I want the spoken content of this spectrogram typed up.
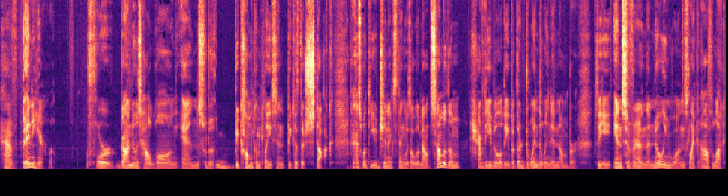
have been here for God knows how long and sort of become complacent because they're stuck. And that's what the eugenics thing was all about. Some of them have the ability, but they're dwindling in number. The Aen Saevherne, the knowing ones, like Avallac'h,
